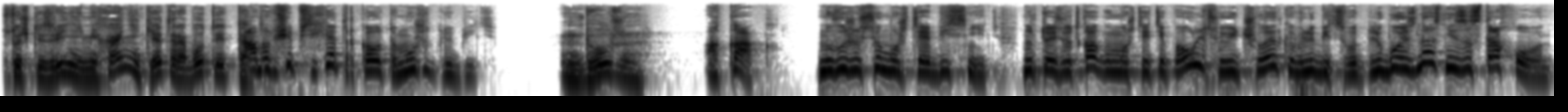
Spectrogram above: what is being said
С точки зрения механики это работает так. А вообще психиатр кого-то может любить? Должен. А как? Ну, вы же все можете объяснить. Ну, то есть, вот как вы можете идти по улице, увидеть человека и влюбиться? Вот любой из нас не застрахован.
